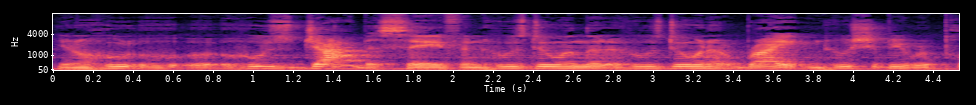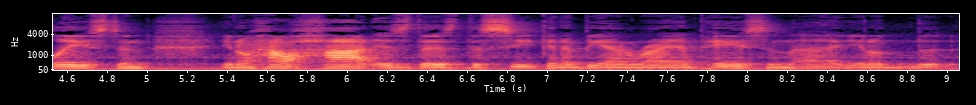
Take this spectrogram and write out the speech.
you know, who, who, whose job is safe and who's doing the who's doing it right and who should be replaced, and you know, how hot is the the seat going to be on Ryan Pace, and uh, you know the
